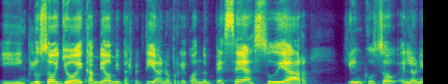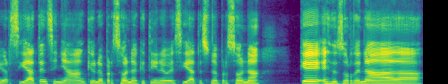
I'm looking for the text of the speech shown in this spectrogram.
y incluso yo he cambiado mi perspectiva, ¿no? Porque cuando empecé a estudiar, incluso en la universidad te enseñaban que una persona que tiene obesidad es una persona que es desordenada,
